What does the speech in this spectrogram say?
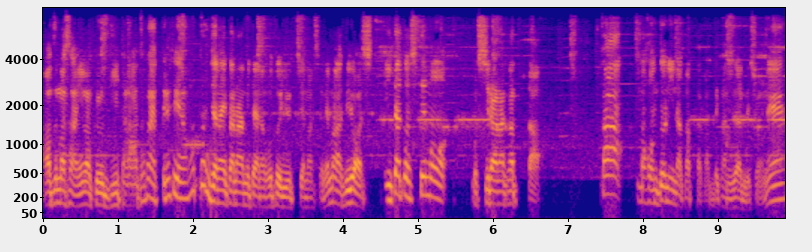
あ、東さん曰くギターとかやってる人いなかったんじゃないかな、みたいなことを言ってましたね。まあ、要は、いたとしても、知らなかったか、まあ、本当にいなかったかって感じなんでしょうね。はい。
